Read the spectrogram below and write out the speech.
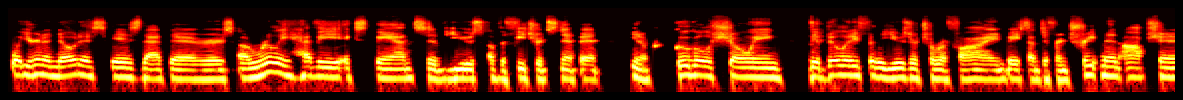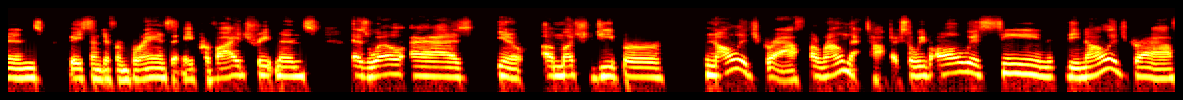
what you're going to notice is that there's a really heavy, expansive use of the featured snippet. You know, Google showing the ability for the user to refine based on different treatment options, based on different brands that may provide treatments, as well as, you know, a much deeper knowledge graph around that topic. So we've always seen the knowledge graph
